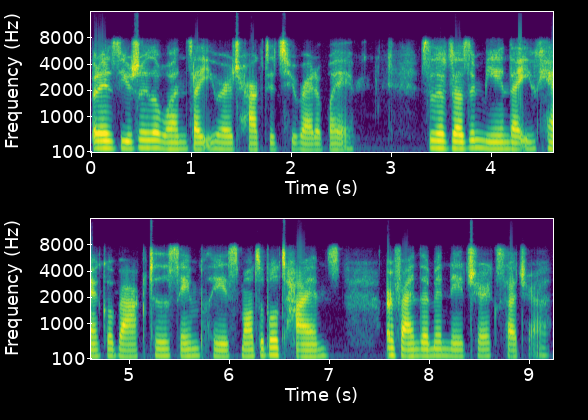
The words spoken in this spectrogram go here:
but it is usually the ones that you are attracted to right away. So, that doesn't mean that you can't go back to the same place multiple times or find them in nature, etc.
